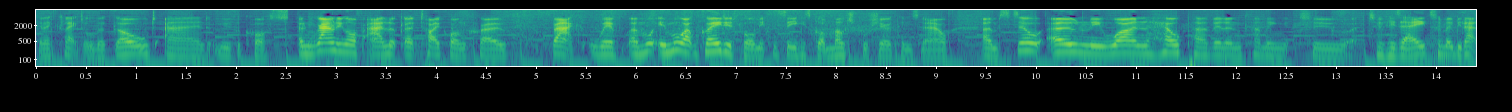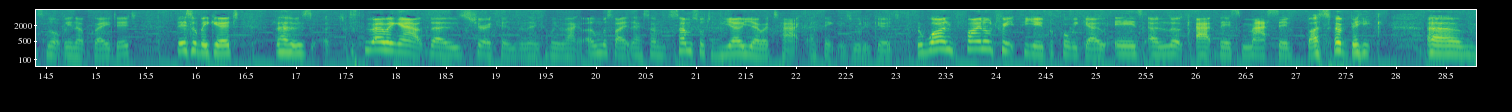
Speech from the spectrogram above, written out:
Going to collect all the gold and move across. And rounding off our look at Taekwon Crow, back with more, in more upgraded form. You can see he's got multiple shurikens now. Um, still only one helper villain coming to to his aid, so maybe that's not been upgraded. This will be good. Those throwing out those shurikens and then coming back, almost like there's some some sort of yo-yo attack. I think is really good. One final treat for you before we go is a look at this massive buzzerbeak. Um,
